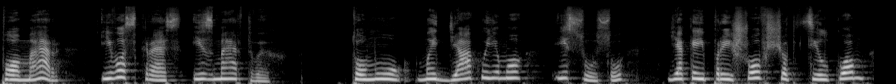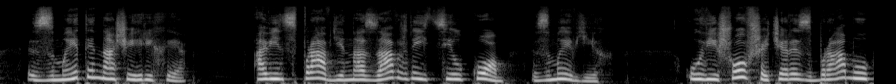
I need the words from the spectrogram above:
помер і воскрес із мертвих? Тому ми дякуємо Ісусу, який прийшов, щоб цілком змити наші гріхи, а Він справді назавжди й цілком змив їх. Увійшовши через браму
